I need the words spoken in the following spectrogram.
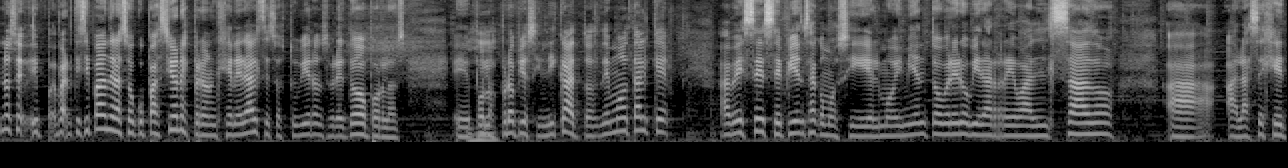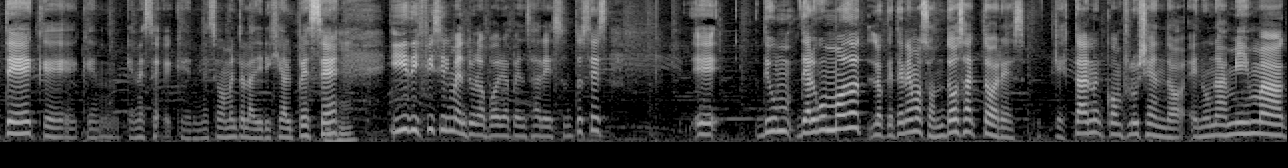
no sé, eh, participaban de las ocupaciones, pero en general se sostuvieron sobre todo por los, eh, por los propios sindicatos, de modo tal que a veces se piensa como si el movimiento obrero hubiera rebalsado a, a la CGT, que, que en- que en ese, que en ese momento la dirigía el PC, y difícilmente uno podría pensar eso. Entonces, eh, de, un- de algún modo lo que tenemos son dos actores que están confluyendo en una misma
